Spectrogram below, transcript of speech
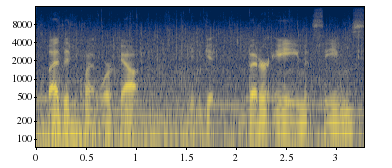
Well, that didn't quite work out. Need to get better aim, it seems.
